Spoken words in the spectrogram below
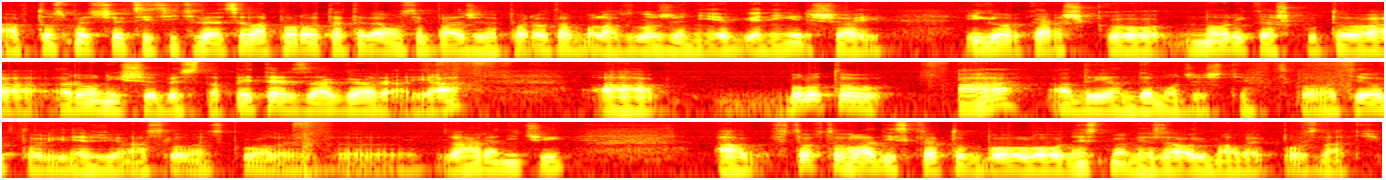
A to sme všetci cítili aj celá porota, teda musím povedať, že tá porota bola v zložení Evgeni Iršaj, Igor Karško, Norika Škutová, Rony Šebesta, Peter Zagar a ja. A bolo to a Adrian Demoč ešte, skladateľ, ktorý nežije na Slovensku, ale v zahraničí. A v tohto hľadiska to bolo nesmierne zaujímavé poznať,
